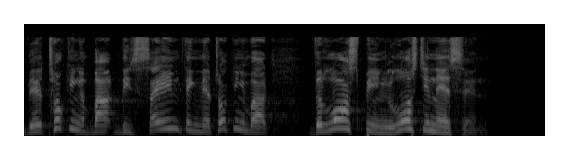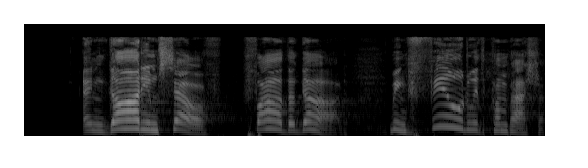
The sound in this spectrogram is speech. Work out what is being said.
they're talking about the same thing. They're talking about the lost being lost in their sin. And God Himself, Father God, being filled with compassion,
